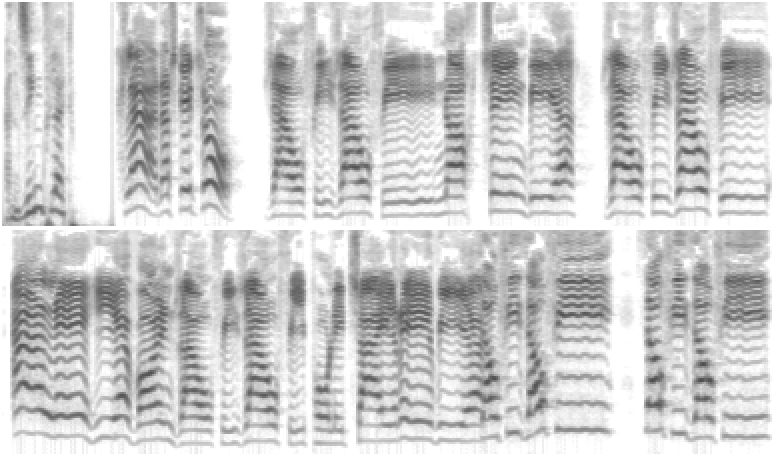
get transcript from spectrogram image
ansingen vielleicht? Klar, das geht so. Saufi, Saufi, noch zehn Bier. Saufi, Saufi, alle hier wollen Saufi, Saufi, Polizeirevier. Saufi, Saufi, Saufi, Saufi.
